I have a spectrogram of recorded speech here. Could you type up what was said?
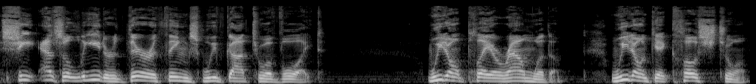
See, as a leader, there are things we've got to avoid. We don't play around with them. We don't get close to them.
